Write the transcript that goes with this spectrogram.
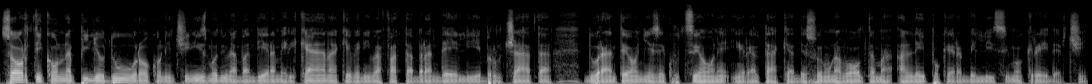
Sorti con piglio duro, con il cinismo di una bandiera americana che veniva fatta a brandelli e bruciata durante ogni esecuzione, in realtà accadde solo una volta, ma all'epoca era bellissimo crederci.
